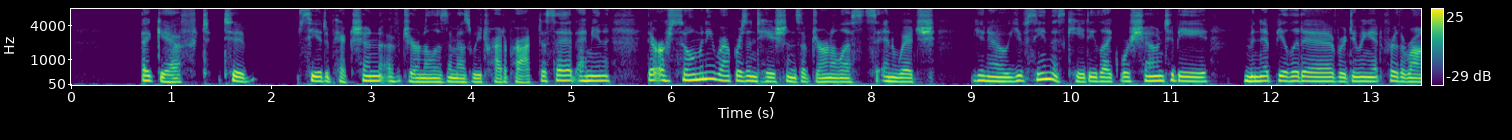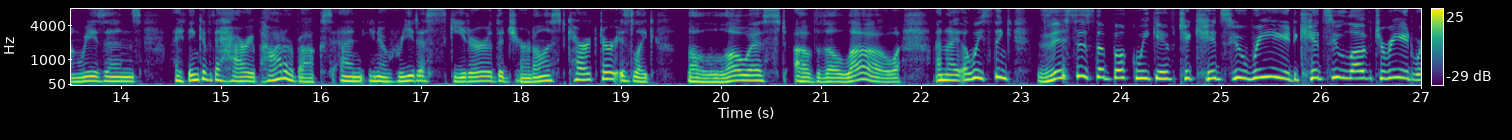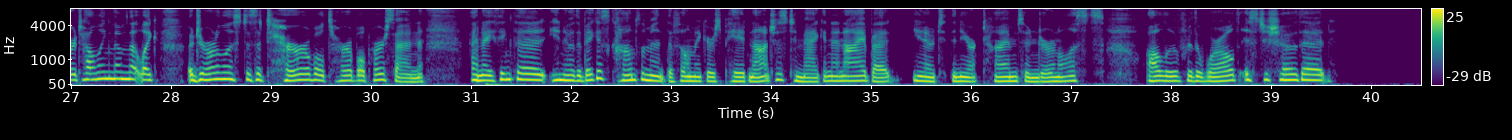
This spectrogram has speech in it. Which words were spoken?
a gift to see a depiction of journalism as we try to practice it. I mean, there are so many representations of journalists in which you know, you've seen this, Katie, like we're shown to be manipulative or doing it for the wrong reasons. I think of the Harry Potter books, and, you know, Rita Skeeter, the journalist character, is like the lowest of the low. And I always think this is the book we give to kids who read, kids who love to read. We're telling them that, like, a journalist is a terrible, terrible person. And I think that, you know, the biggest compliment the filmmakers paid, not just to Megan and I, but, you know, to the New York Times and journalists all over the world, is to show that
